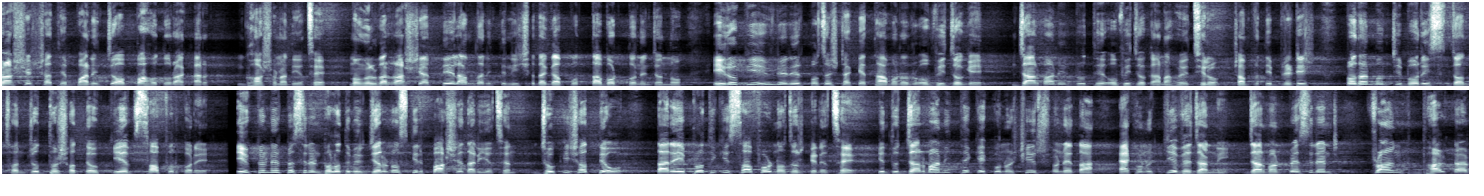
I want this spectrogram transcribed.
রাশিয়ার সাথে বাণিজ্য অব্যাহত রাখার ঘোষণা দিয়েছে। মঙ্গলবার রাশিয়ার তেল আমদানিতে নিষেধাজ্ঞা প্রত্যাবর্তনের জন্য ইউরোপীয় ইউনিয়নের প্রচেষ্টাকে থামানোর অভিযোগে জার্মানির বিরুদ্ধে অভিযোগ আনা হয়েছিল। সম্প্রতি ব্রিটিশ প্রধানমন্ত্রী বরিস জনসন যুদ্ধ সত্ত্বেও কিয়েভ সফর করে। ইউক্রেনের প্রেসিডেন্ট ভলোদিমির জেলনস্কির পাশে দাঁড়িয়েছেন। ঝুঁকি সত্ত্বেও তার এই প্রতীকী সফর নজর কেড়েছে। কিন্তু জার্মানি থেকে কোনো শীর্ষ নেতা এখনও কিয়েভে যাননি। German president Frank Walter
